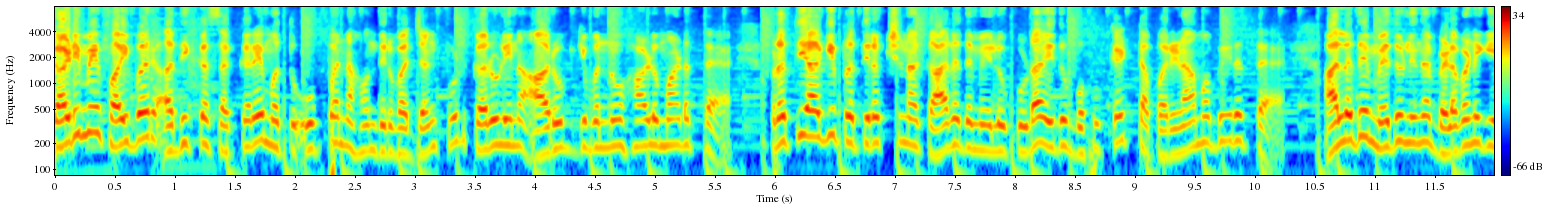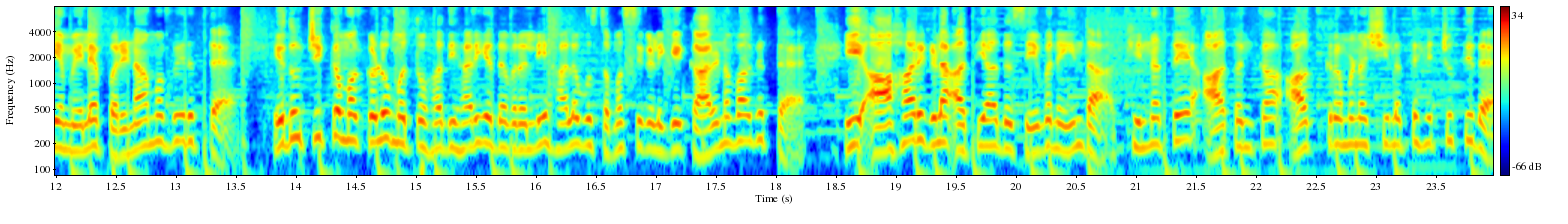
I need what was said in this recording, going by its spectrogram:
ಕಡಿಮೆ ಫೈಬರ್, ಅಧಿಕ ಸಕ್ಕರೆ ಮತ್ತು ಉಪ್ಪನ್ನ ಹೊಂದಿರುವ ಜಂಕ್ ಫುಡ್ ಕರುಳಿನ ಆರೋಗ್ಯವನ್ನು ಹಾಳು ಮಾಡುತ್ತೆ. ಪ್ರತಿಯಾಗಿ ಪ್ರತಿರಕ್ಷಣಾ ಕಾರ್ಯದ ಮೇಲೂ ಕೂಡ ಇದು ಬಹು ಕೆಟ್ಟ ಪರಿಣಾಮ ಬೀರುತ್ತೆ. ಅಲ್ಲದೆ ಮೆದುಳಿನ ಬೆಳವಣಿಗೆಯ ಮೇಲೆ ಪರಿಣಾಮ ಬೀರುತ್ತೆ. ಇದು ಚಿಕ್ಕ ಮಕ್ಕಳು ಮತ್ತು ಹದಿಹರಿಯದವರಲ್ಲಿ ಹಲವು ಸಮಸ್ಯೆಗಳಿಗೆ ಕಾರಣವಾಗುತ್ತೆ. ಈ ಆಹಾರಗಳ ಅತಿಯಾದ ಸೇವನೆಯಿಂದ ಖಿನ್ನತೆ, ಆತಂಕ, ಆಕ್ರಮಣಶೀಲತೆ ಹೆಚ್ಚುತ್ತಿದೆ.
